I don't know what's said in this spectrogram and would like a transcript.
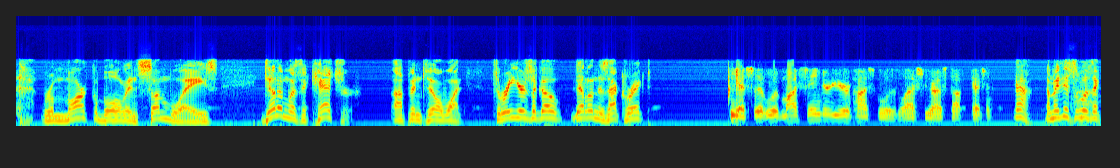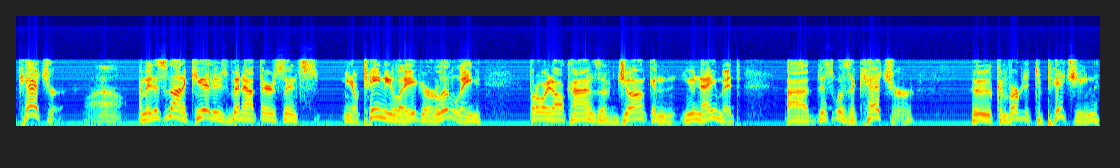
remarkable in some ways. Dylan was a catcher up until what, three years ago? Dylan, is that correct? Yes, it was my senior year of high school was the last year I stopped catching. Yeah. I mean, this was a catcher. Wow. I mean, this is not a kid who's been out there since, you know, teeny league or little league, throwing all kinds of junk and you name it. Uh, this was a catcher who converted to pitching,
